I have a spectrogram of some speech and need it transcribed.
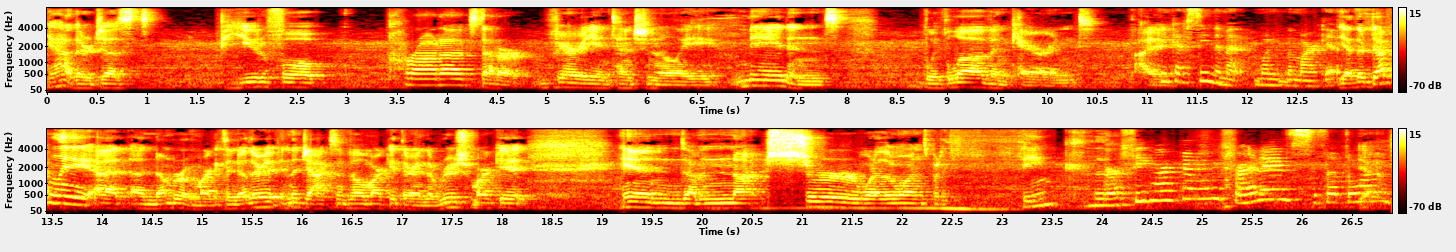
yeah, they're just beautiful products that are very intentionally made and with love and care and I think I I've seen them at one of the markets. yeah they're definitely at a number of markets I know they're in the Jacksonville market they're in the Ruch market and I'm not sure what other ones but I think the Murphy Market, maybe Fridays. Is that the Yeah. one?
